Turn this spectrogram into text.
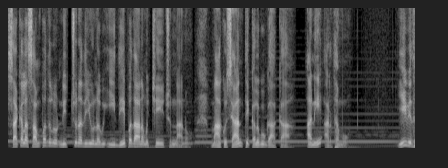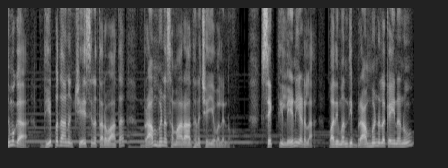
సకల సంపదలు నిచ్చునదియునగు ఈ దీపదానము చేయుచున్నాను. మాకు శాంతి కలుగుగాక అని అర్థము. ఈ విధముగా దీపదానం చేసిన తర్వాత బ్రాహ్మణ సమారాధన చెయ్యవలెను శక్తి లేని ఎడల పది మంది బ్రాహ్మణులకైనను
